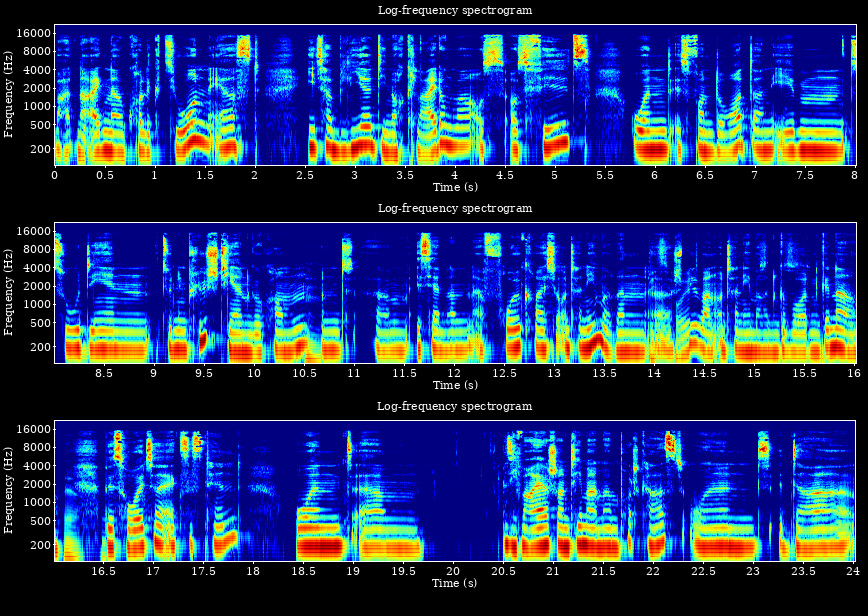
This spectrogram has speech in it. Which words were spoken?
hat eine eigene Kollektion erst etabliert, die noch Kleidung war aus, aus Filz und ist von dort dann eben zu den, zu den Plüschtieren gekommen mhm. und ähm, ist ja dann erfolgreiche Unternehmerin, äh, Spielwarenunternehmerin geworden, genau. Ja, ja. Bis heute existent. Und ähm, sie war ja schon Thema in meinem Podcast und da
